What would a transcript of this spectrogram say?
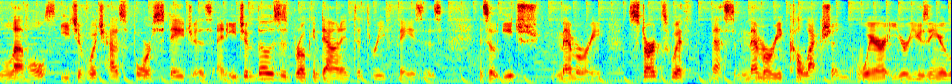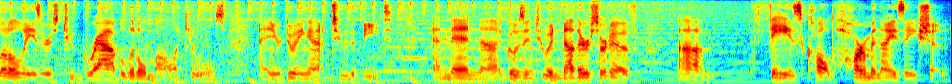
levels, each of which has four stages, and each of those is broken down into three phases. And so each memory starts with this memory collection where you're using your little lasers to grab little molecules, and you're doing that to the beat. And then uh, goes into another sort of um, phase called harmonization,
